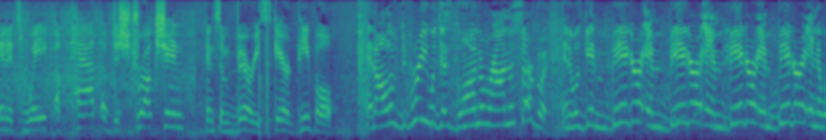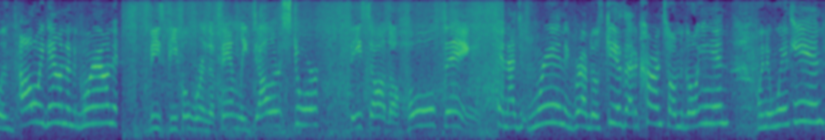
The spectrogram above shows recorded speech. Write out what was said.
In its wake, a path of destruction and some very scared people. And all of the debris was just going around the circle and it was getting bigger and bigger and bigger and bigger and it was all the way down to the ground These people were in the family dollar store. They saw the whole thing. and i just ran and grabbed those kids out of the car and told them to go in when it went in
